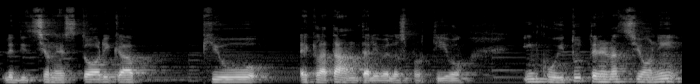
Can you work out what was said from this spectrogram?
l'edizione storica più eclatante a livello sportivo, in cui tutte le nazioni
